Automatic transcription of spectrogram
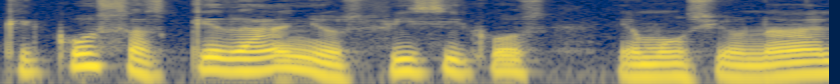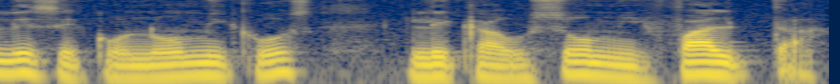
qué cosas, qué daños físicos emocionales, económicos, le causó mi falta.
